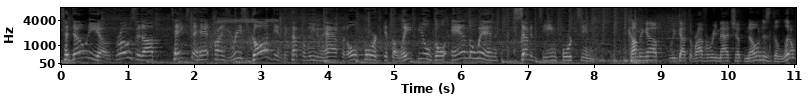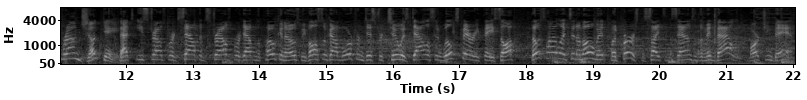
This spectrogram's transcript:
Tadonio throws it up, takes the hit, finds Reese Goggin to cut the lead in half, but Old Forge gets a late field goal and the win, 17-14. Coming up, we've got the rivalry matchup known as the Little Brown Jug Game. That's East Stroudsburg South and Stroudsburg out in the Poconos. We've also got more from District 2 as Dallas and Wilkes-Barre face off. Those highlights in a moment, but first, the sights and sounds of the Mid-Valley Marching Band.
